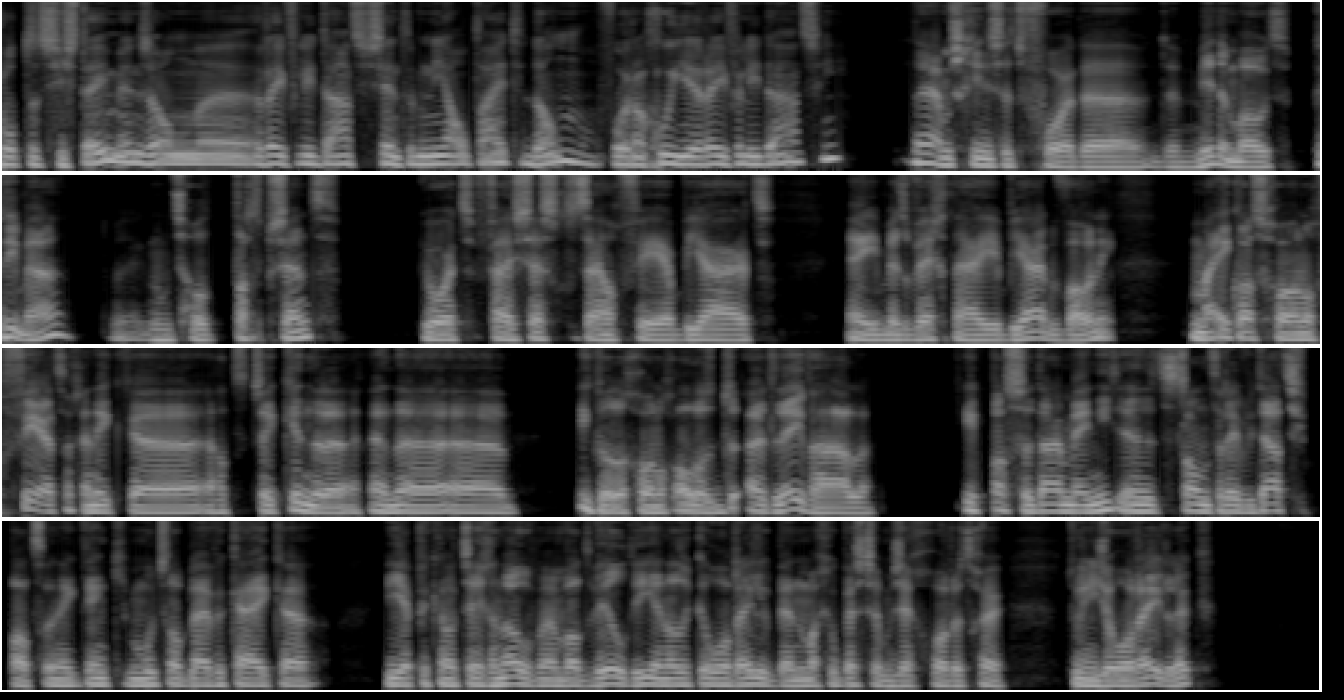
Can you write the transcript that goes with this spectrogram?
Klopt het systeem in zo'n eh, revalidatiecentrum niet altijd dan voor een goede revalidatie? Nou ja, misschien is het voor de, de middenmoot prima. Ik noem het zo 80%. Je hoort 65 zijn ongeveer bejaard. En je bent op weg naar je bejaardenwoning. Maar ik was gewoon nog 40 en ik eh, had twee kinderen. En eh, ik wilde gewoon nog alles uit leven halen. Ik paste daarmee niet in het stand revalidatiepad. En ik denk, je moet wel blijven kijken. Wie heb ik nou tegenover me en wat wil die? En als ik onredelijk ben, mag je ook best tegen me zeggen: Goh, Rutger, doe niet zo onredelijk.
